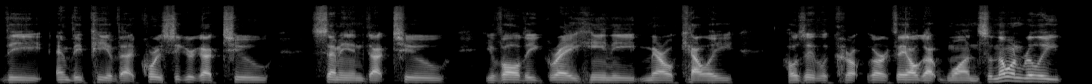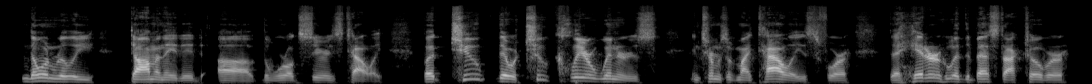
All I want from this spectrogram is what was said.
the MVP of that. Corey Seager got two. Semien got two. Eovaldi, Gray, Heaney, Merrill Kelly, Jose Leclerc. They all got one. So no one really, no one really dominated uh, the World Series tally. But two, there were two clear winners in terms of my tallies for the hitter who had the best October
